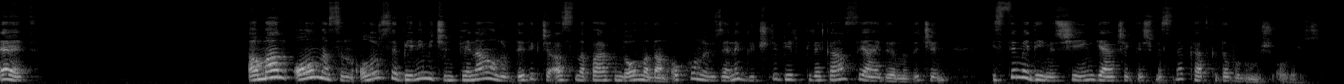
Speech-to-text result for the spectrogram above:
Evet. Aman olmasın olursa benim için fena olur dedikçe aslında farkında olmadan o konu üzerine güçlü bir frekans yaydığımız için istemediğimiz şeyin gerçekleşmesine katkıda bulunmuş oluruz.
